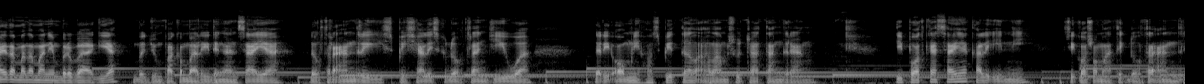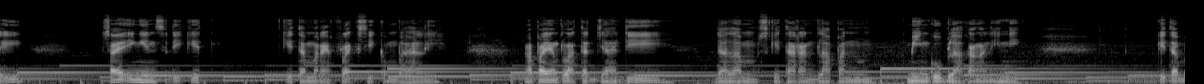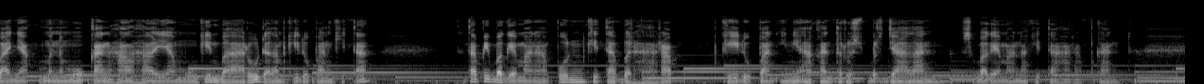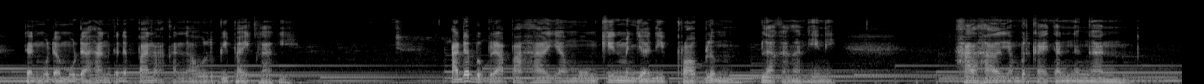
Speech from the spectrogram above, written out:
Hai teman-teman yang berbahagia, berjumpa kembali dengan saya, Dr. Andri, spesialis kedokteran jiwa dari Omni Hospital Alam Sutra Tangerang. Di podcast saya kali ini, Psikosomatik Dr. Andri, saya ingin sedikit kita merefleksi kembali apa yang telah terjadi dalam sekitaran 8 minggu belakangan ini. Kita banyak menemukan hal-hal yang mungkin baru dalam kehidupan kita, tapi bagaimanapun kita berharap kehidupan ini akan terus berjalan sebagaimana kita harapkan. Dan mudah-mudahan ke depan akan jauh lebih baik lagi. Ada beberapa hal yang mungkin menjadi problem belakangan ini. Hal-hal yang berkaitan dengan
